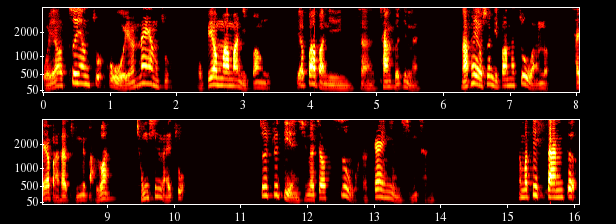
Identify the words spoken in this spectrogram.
我要这样做或我要那样做，我不要妈妈你帮我，不要爸爸你掺掺和进来，哪怕有时候你帮他做完了，他要把它重新打乱，重新来做，这是最典型的叫自我的概念的形成。那么第三个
